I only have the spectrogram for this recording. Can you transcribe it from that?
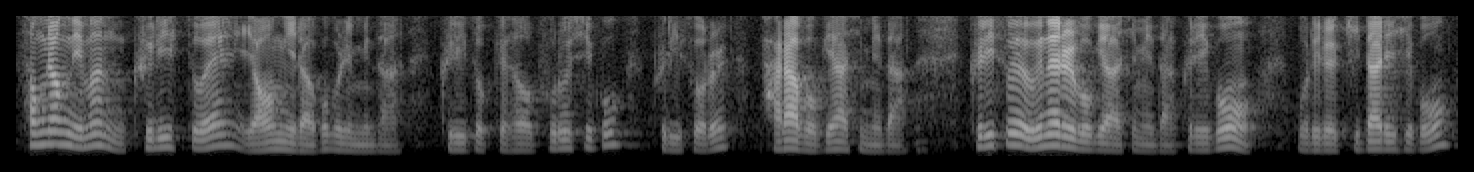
성령님은 그리스도의 영이라고 불립니다. 그리스도께서 부르시고 그리스도를 바라보게 하십니다. 그리스도의 은혜를 보게 하십니다. 그리고 우리를 기다리시고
